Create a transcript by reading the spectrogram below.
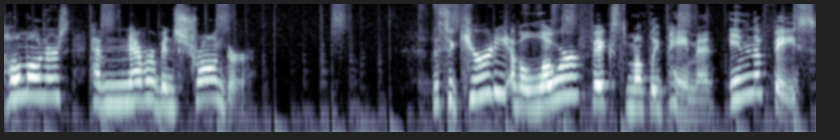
homeowners have never been stronger. The security of a lower fixed monthly payment in the face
